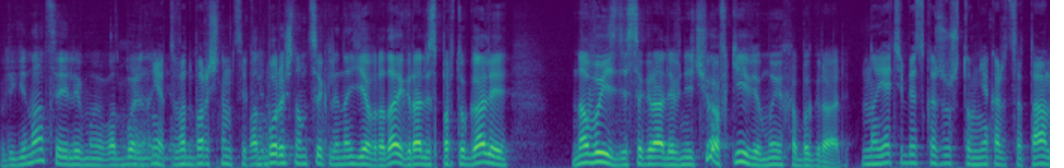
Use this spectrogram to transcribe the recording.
в Лиге наций или мы в отборе? Нет, в отборочном цикле. В отборочном цикле на Евро, да, играли с Португалией. На выезде сыграли в ничью, а в Киеве мы их обыграли. Но я тебе скажу, что мне кажется, та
